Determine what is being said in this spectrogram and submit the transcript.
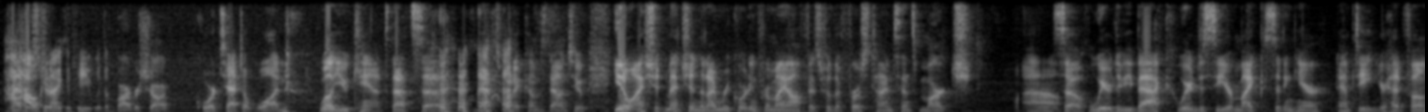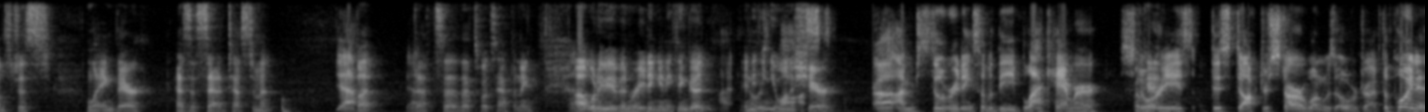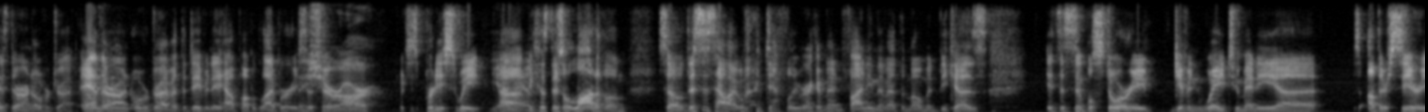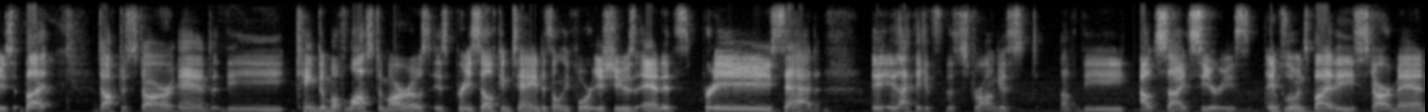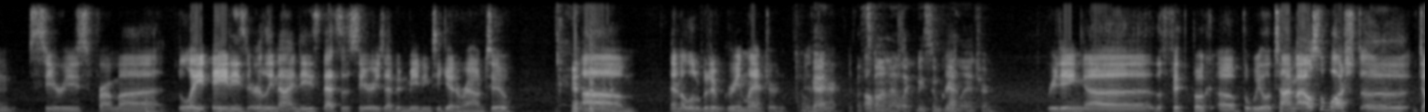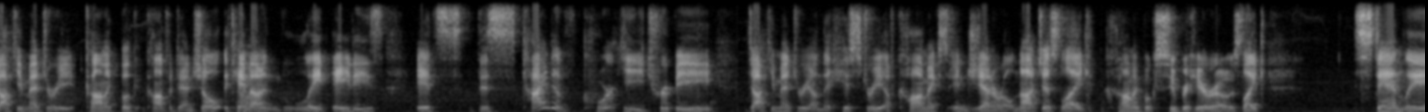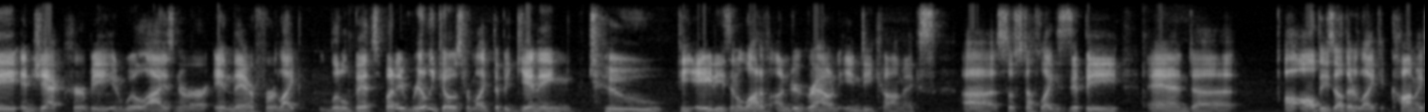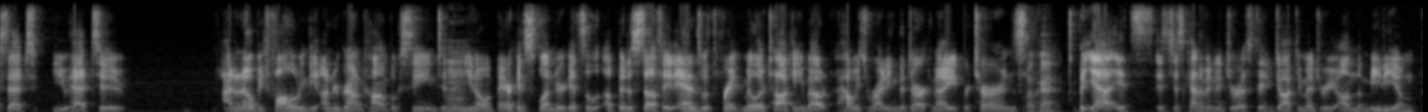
That how can true. I compete with a barbershop quartet of one? Well, you can't. That's uh, that's what it comes down to. You know, I should mention that I'm recording from my office for the first time since March. Wow. So weird to be back. Weird to see your mic sitting here empty, your headphones just laying there as a sad testament. yeah. But Yeah. that's uh, that's what's happening. Uh, what have you been reading? Anything good? I- Anything you want to share? Uh, I'm still reading some of the Black Hammer stories. This Doctor Star one was Overdrive. The point is, they're on Overdrive, and Okay. they're on Overdrive at the David A. Howe Public Library They system, sure are. which is pretty sweet. Yeah, uh, because there's a lot of them. So this is how I would definitely recommend finding them at the moment because it's a simple story given way too many uh, other series. But Doctor Star and the Kingdom of Lost Tomorrows is pretty self-contained. It's only four issues, and it's pretty sad. It, it, I think it's the strongest of the outside series, influenced by the Starman series from uh, late '80s, early '90s. That's a series I've been meaning to get around to, um, and a little bit of Green Lantern. in Okay, that's well fun. I like me some Green Yeah. Lantern. Reading uh, the fifth book of the Wheel of Time. I also watched a documentary, Comic Book Confidential. It came Oh. out in the late '80s. It's this kind of quirky, trippy documentary on the history of comics in general, not just like comic book superheroes. Like Stan Lee and Jack Kirby and Will Eisner are in there for like little bits, but it really goes from like the beginning to the 80s and a lot of underground indie comics. Uh, so stuff like Zippy and uh, all- these other like comics that you had to, I don't know, be following the underground comic book scene to, the, Mm. you know, American Splendor gets a, a bit of stuff. It ends with Frank Miller talking about how he's writing The Dark Knight Returns. Okay, But yeah, it's it's just kind of an interesting documentary on the medium.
